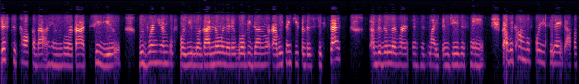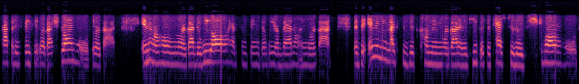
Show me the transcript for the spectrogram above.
just to talk about him, Lord God, to you. We bring him before you, Lord God, knowing that it will be done, Lord God. We thank you for the success of the deliverance in his life in Jesus' name. God, we come before you today, God, for Prophetess Stacy, Lord God, strongholds, Lord God in her home, Lord God, that we all have some things that we are battling, Lord God. That the enemy likes to just come in, Lord God, and keep us attached to those strongholds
